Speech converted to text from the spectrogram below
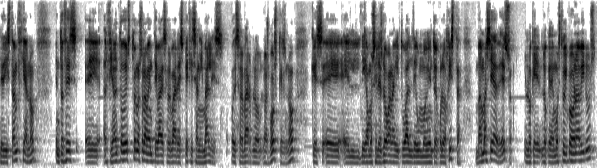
distancia, ¿no? Entonces, eh, al final todo esto no solamente va a salvar especies animales o de salvar los bosques, ¿no? Que es eh, el, digamos, el eslogan habitual de un movimiento ecologista. Va más allá de eso. Lo que, lo que demuestra el coronavirus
